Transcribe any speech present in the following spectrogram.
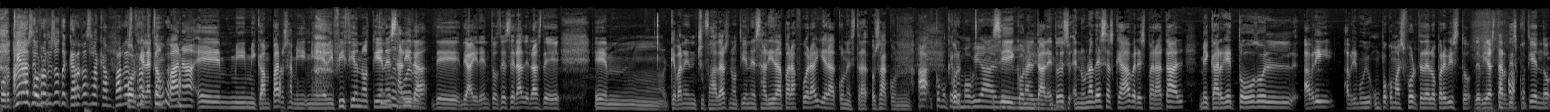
por qué Ah, ese porque- proceso te cargas la campana. Porque la campana, eh, mi, mi campana, o sea, mi, mi edificio no tiene salida de, de aire. Entonces era de las de em, que van enchufadas, no tiene salida para afuera y era con extra, o sea, con Ah, como que con- removía el. Sí, con el tal. Entonces, en una de esas que abres para tal, me cargué todo el. Abrí, abrí muy, un poco más fuerte de lo previsto, debía estar discutiendo,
